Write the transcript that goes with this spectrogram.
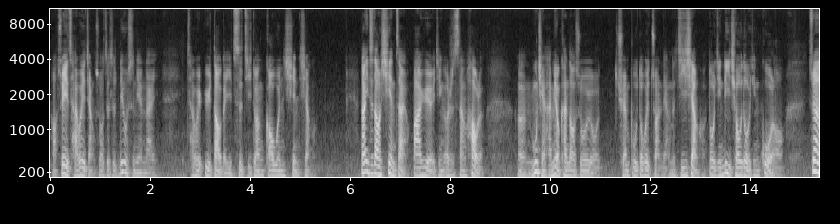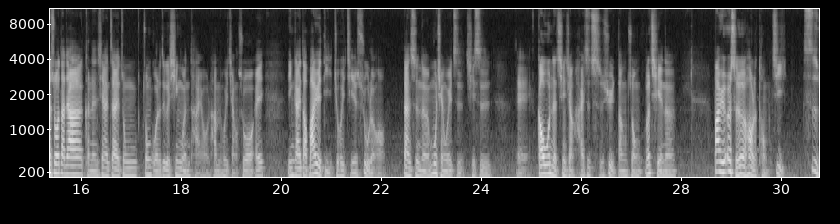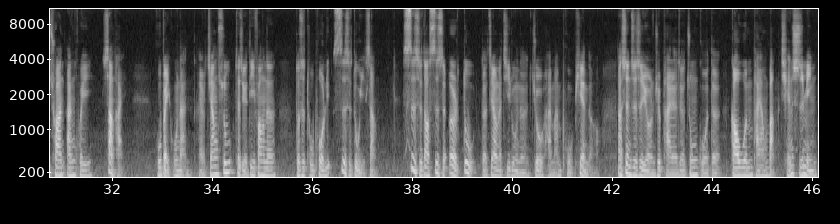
啊，所以才会讲说这是六十年来才会遇到的一次极端高温现象。那一直到现在啊，八月已经二十三号了，嗯，目前还没有看到说有全部都会转凉的迹象哈，都已经立秋都已经过了哦。虽然说大家可能现在在中中国的这个新闻台哦，他们会讲说，哎，应该到八月底就会结束了哦。但是呢，目前为止，其实，哎，高温的现象还是持续当中。而且呢，八月二十二号的统计，四川、安徽、上海、湖北、湖南还有江苏这几个地方呢，都是突破四十度以上，四十到四十二度的这样的记录呢，就还蛮普遍的哦。那甚至是有人去排了这个中国的高温排行榜前十名，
